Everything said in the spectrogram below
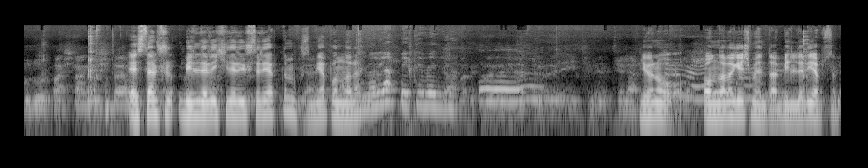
Bunu başlangıçta Eslem şu birleri, ikileri, üçleri yaptın mı kızım? Yap onları. Bunları yap beklemediğim. yapmadıkları her türlü Güven o onlara geçmedi daha. Birleri yapsın.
